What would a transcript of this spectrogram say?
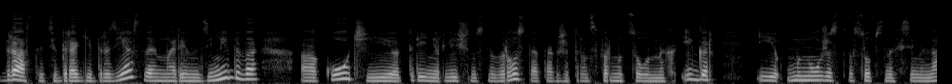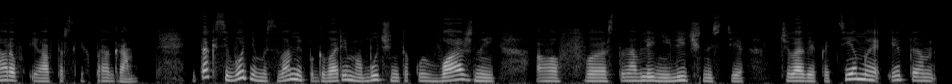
Здравствуйте, дорогие друзья! С вами Марина Демидова, а, коуч и тренер личностного роста, а также трансформационных игр и множество собственных семинаров и авторских программ. Итак, сегодня мы с вами поговорим об очень такой важной а, в становлении личности человека темы. Это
